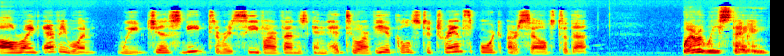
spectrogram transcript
All right, everyone. We just need to receive our vans and head to our vehicles to transport ourselves to the. Where are we staying?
